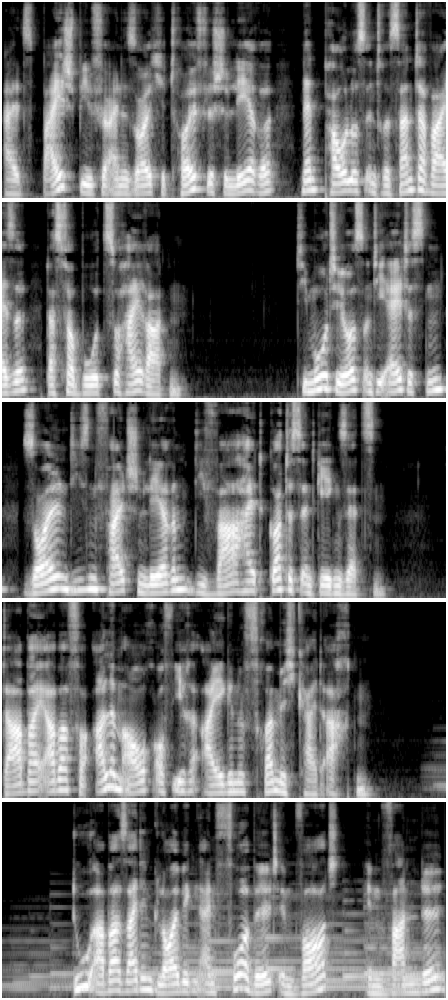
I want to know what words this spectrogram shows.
Als Beispiel für eine solche teuflische Lehre nennt Paulus interessanterweise das Verbot zu heiraten. Timotheus und die Ältesten sollen diesen falschen Lehren die Wahrheit Gottes entgegensetzen, dabei aber vor allem auch auf ihre eigene Frömmigkeit achten. Du aber sei den Gläubigen ein Vorbild im Wort, im Wandel,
